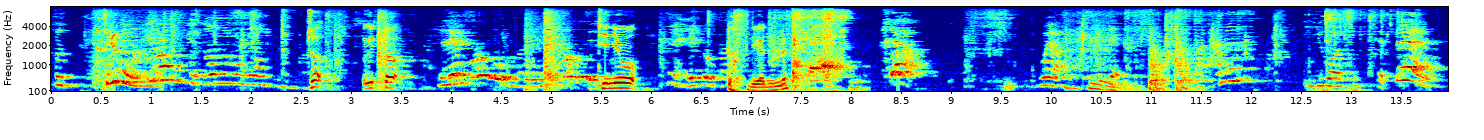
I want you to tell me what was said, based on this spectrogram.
저 들고 오는 거야? 자 여기 있다. 디뇨 엘렉트로 네가 줄래? 뭐야? 오케이 아, 이거 숙제. 네.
